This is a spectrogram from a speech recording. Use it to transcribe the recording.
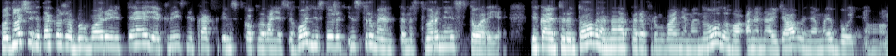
Водночас я також обговорюю те, як різні практики міського планування сьогодні служать інструментами створення історії, яка орієнтована на переформування минулого, а не на уявлення майбутнього.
